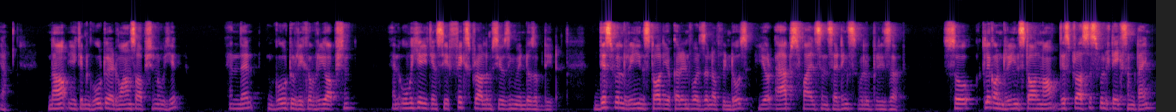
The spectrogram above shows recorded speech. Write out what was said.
Yeah. Now you can go to advanced option over here and then go to recovery option. And over here you can see fix problems using Windows Update. This will reinstall your current version of Windows. Your apps, files and settings will be preserved. So click on reinstall now. This process will take some time.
